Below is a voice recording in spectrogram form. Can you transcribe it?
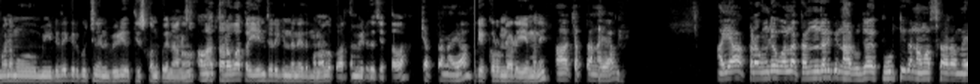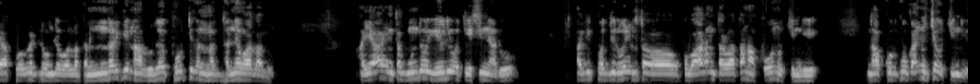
మనము మీ ఇంటి దగ్గరికి వచ్చి నేను వీడియో తీసుకొని పోయినాను. ఆ. తర్వాత ఏం జరిగింది అనేది మన వాళ్ళకి అర్థమయ్యేట్టుగా చెప్తావా? చెప్తానయ్యా. ఎక్కడ ఉన్నాడు ఏమని చెప్తానయ్యా. అయ్యా అక్కడ ఉండే వాళ్ళకందరికీ నా హృదయ పూర్తిగా నమస్కారం అయ్యా. కోవిడ్లో ఉండే ఉండే వాళ్ళకందరికీ నా హృదయ పూర్తిగా నా ధన్యవాదాలు. అయ్యా ఇంతకుముందు ఏడియో తీసినారు అది కొద్ది రోజుల ఒక వారం తర్వాత నా ఫోన్ వచ్చింది. నా కొడుకు కానించే వచ్చింది.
